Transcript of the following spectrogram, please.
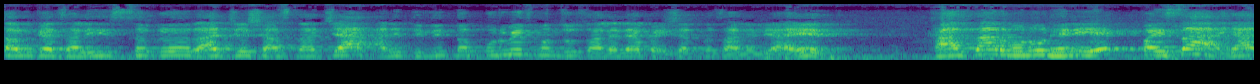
तालुक्यात झाली सगळं राज्य शासनाच्या आणि दिल्लीतनं पूर्वीच मंजूर झालेल्या पैशातनं झालेली आहेत. खासदार म्हणून ह्यांनी एक पैसा ह्या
